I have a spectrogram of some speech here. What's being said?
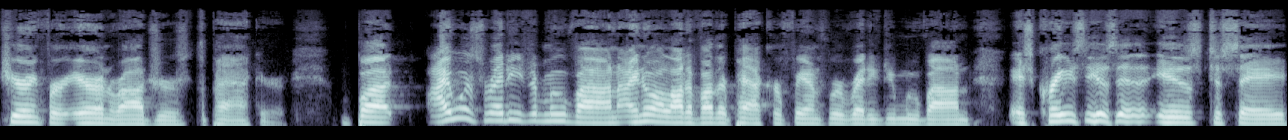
cheering for Aaron Rodgers, the Packer. But I was ready to move on. I know a lot of other Packer fans were ready to move on. As crazy as it is to say,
